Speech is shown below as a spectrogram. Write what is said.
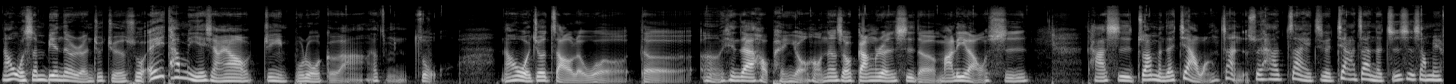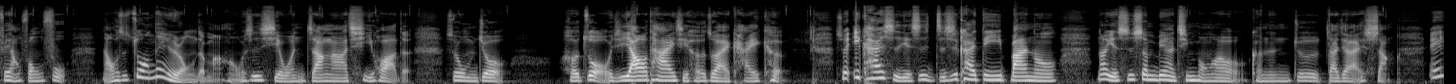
然后我身边的人就觉得说，诶，他们也想要经营部落格啊，要怎么做？然后我就找了我的嗯，现在好朋友哈，那时候刚认识的玛丽老师。他是专门在架网站的，所以他在这个架站的知识上面非常丰富。那我是做内容的嘛，哈，我是写文章啊、企划的，所以我们就合作，我就邀他一起合作来开课。所以一开始也是只是开第一班哦，那也是身边的亲朋好友，可能就是大家来上。诶，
